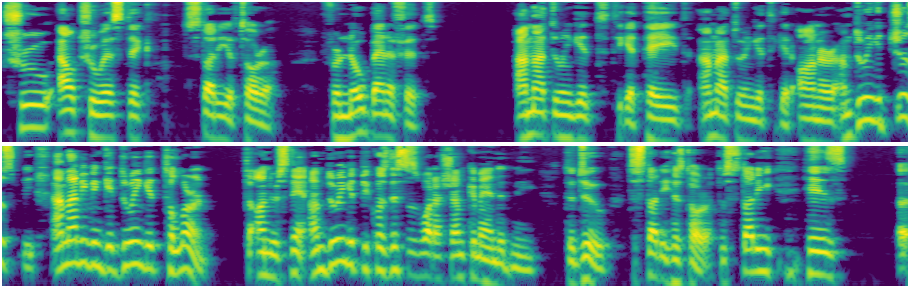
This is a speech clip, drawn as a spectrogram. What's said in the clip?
true altruistic study of Torah for no benefit. I'm not doing it to get paid. I'm not doing it to get honor. I'm doing it just. I'm not even get, doing it to learn, to understand. I'm doing it because this is what Hashem commanded me to do: to study His Torah, to study His uh,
